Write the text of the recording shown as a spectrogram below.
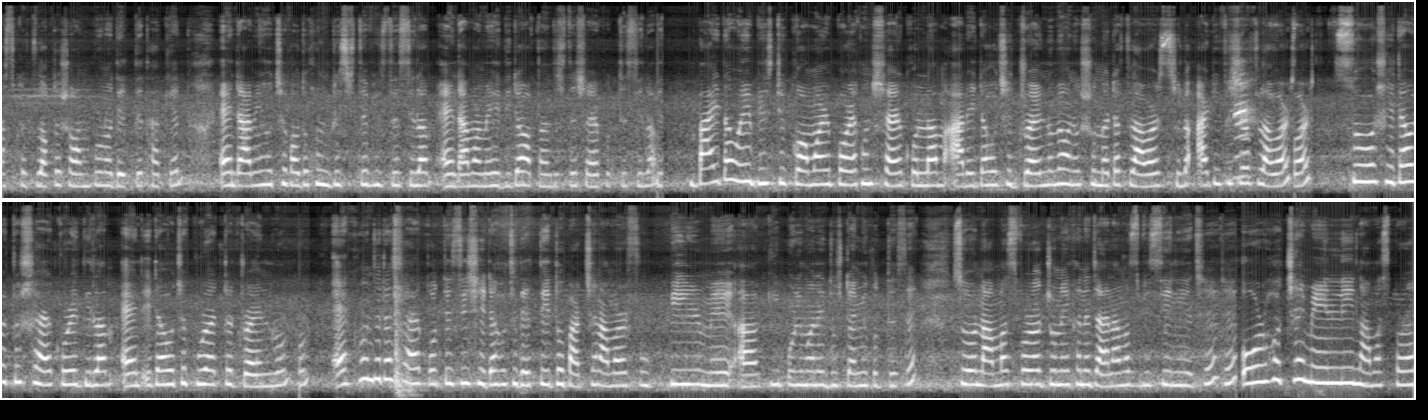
আজকের ব্লগটা সম্পূর্ণ দেখতে থাকেন। অ্যান্ড আমি হচ্ছে কতক্ষণ বৃষ্টিতে ভিজতেছিলাম অ্যান্ড আমার মেহেদিটাও আপনাদের সাথে শেয়ার করতেছিলাম। বাই দা ওয়ে বৃষ্টি কমার পর এখন শেয়ার করলাম আর এটা হচ্ছে ড্রয়িং রুমে অনেক সুন্দর একটা ফ্লাওয়ার্স ছিল আর্টিফিশিয়াল ফ্লাওয়ার সো সেটাও একটু শেয়ার করে দিলাম অ্যান্ড এটা হচ্ছে পুরো একটা ড্রয়িং রুম এখন যেটা শেয়ার করতেছি সেটা হচ্ছে দেখতেই তো পারছেন আমার ফুপির মেয়ে কি পরিমাণে দুষ্টামি করতেছে। সো নামাজ পড়ার জন্য এখানে জায়নামাজ বিছিয়ে নিয়েছে। ওর হচ্ছে মেইনলি নামাজ পড়া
